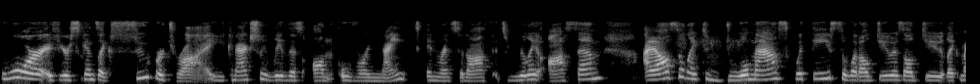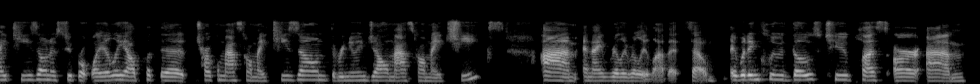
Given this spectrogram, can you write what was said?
Or if your skin's like super dry, you can actually leave this on overnight and rinse it off. It's really awesome. I also like to dual mask with these. So what I'll do is I'll do like my T-zone is super oily. I'll put the charcoal mask on my T-zone, the renewing gel mask on my cheeks. Um, and I really, really love it. So it would include those two plus our um,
